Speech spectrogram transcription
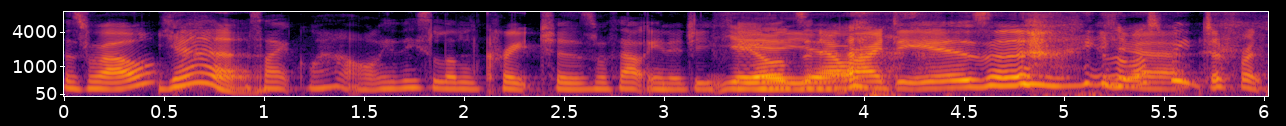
as well. Yeah, It's like, wow, we're these little creatures with our energy Yeah, fields and yeah. our ideas. 'Cause it must be different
